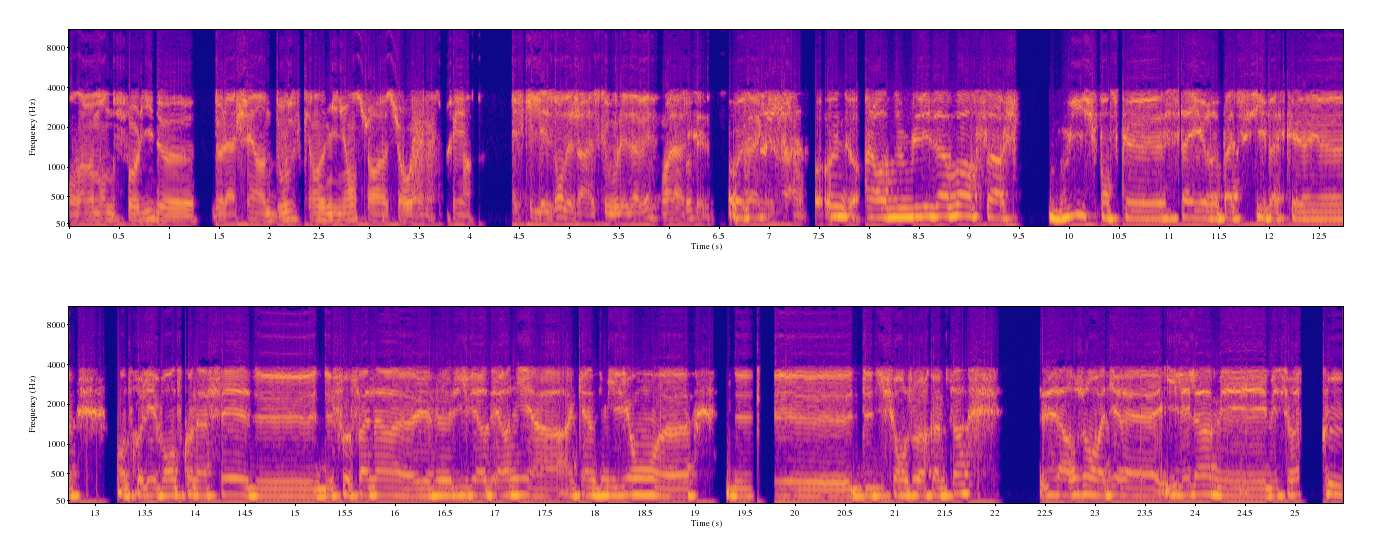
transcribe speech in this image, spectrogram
dans un moment de folie de, de lâcher un 12-15 millions sur sur est-ce qu'ils les ont déjà? Est-ce que vous les avez? Voilà, c'est question. Alors, les avoir, ça, oui, je pense que ça, il n'y aurait pas de souci parce que euh, entre les ventes qu'on a fait de, de Fofana euh, l'hiver dernier à, 15 millions euh, de, de, différents joueurs comme ça, l'argent, on va dire, il est là, mais, mais c'est vrai que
